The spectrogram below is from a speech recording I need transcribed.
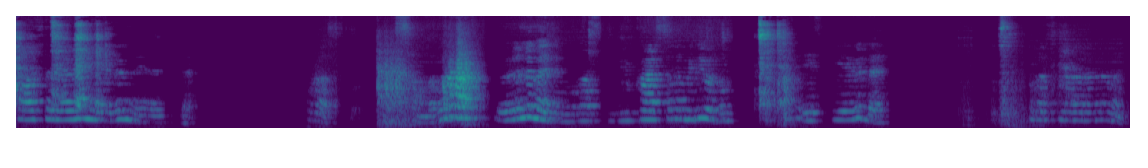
kaselerin yeri neresi? Burası sanırım. Öğrenemedim burası. Yukarısını biliyordum. Eski yeri de. Burasını öğrenemedim.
